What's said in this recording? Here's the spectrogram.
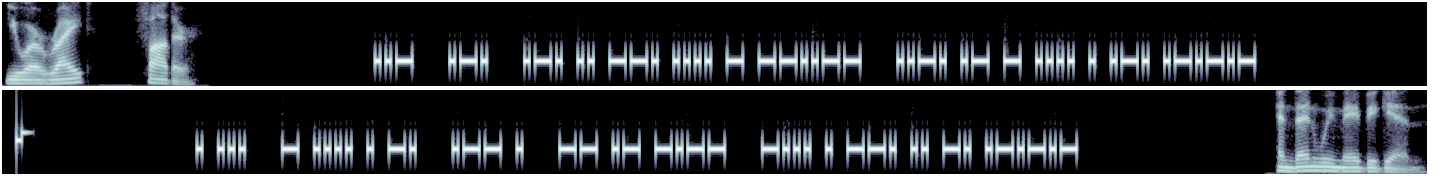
You are right, father. And then we may begin.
